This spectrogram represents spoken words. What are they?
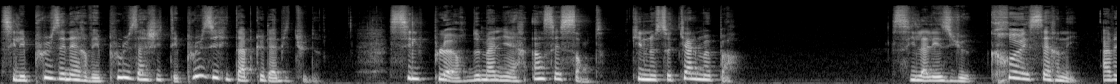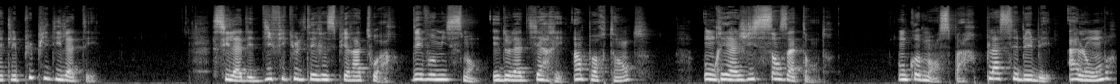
s'il est plus énervé, plus agité, plus irritable que d'habitude, s'il pleure de manière incessante, qu'il ne se calme pas, s'il a les yeux creux et cernés, avec les pupilles dilatées. S'il a des difficultés respiratoires, des vomissements et de la diarrhée importante, on réagit sans attendre. On commence par placer bébé à l'ombre,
